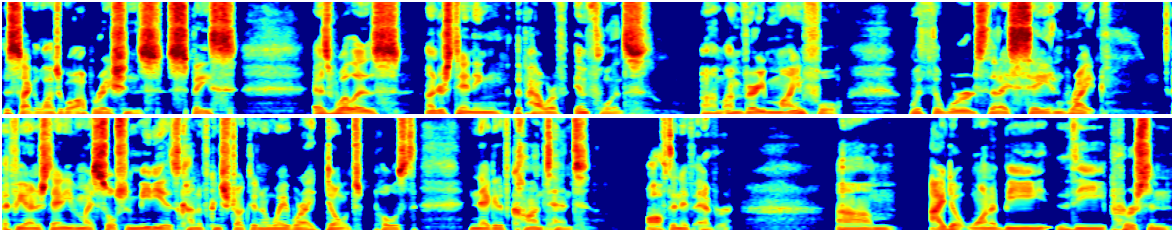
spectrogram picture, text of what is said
the psychological operations space, as well as understanding the power of influence, um, I'm very mindful with the words that I say and write if you understand, even my social media is kind of constructed in a way where I don't post negative content often, if ever. Um, I don't want to be the person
